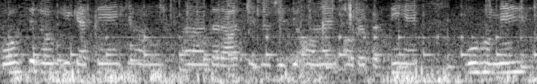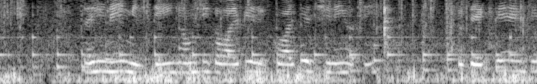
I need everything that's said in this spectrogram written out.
बहुत से लोग ये कहते हैं कि हम दराज से जो चीज़ें ऑनलाइन ऑर्डर करते हैं, वो हमें सही नहीं मिलती, या उनकी क्वालिटी क्वालिटी अच्छी नहीं होती। तो देखते हैं कि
